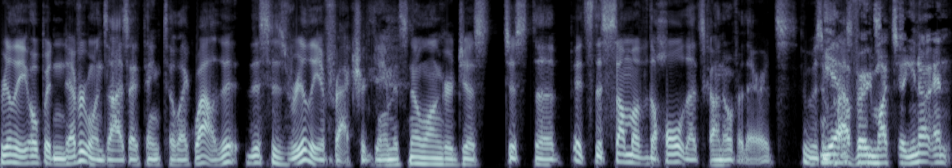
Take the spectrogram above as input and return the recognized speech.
really opened everyone's eyes. I think to like, wow, th- this is really a fractured game. It's no longer just just the it's the sum of the whole that's gone over there. It's it was yeah, very much so. You know, and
